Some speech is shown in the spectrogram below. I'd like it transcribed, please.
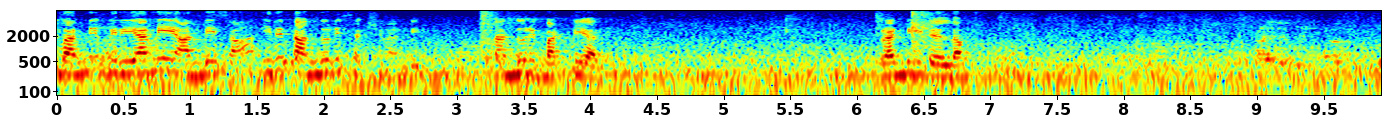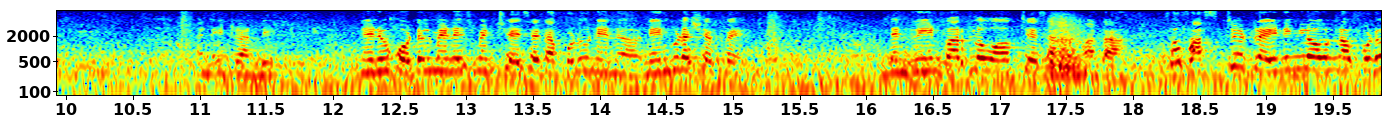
ఇవన్నీ బిర్యానీ అండీసా? ఇది తందూరి సెక్షన్ అండి. తందూరి బట్టి అది. రండి ఇటు వెళ్దాం. అండ్ ఇటు రండి. నేను హోటల్ మేనేజ్మెంట్ చేసేటప్పుడు నేను నేను కూడా షెఫే నేను గ్రీన్ పార్క్లో వర్క్ చేశాను అనమాట సో ఫస్ట్ ట్రైనింగ్లో ఉన్నప్పుడు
